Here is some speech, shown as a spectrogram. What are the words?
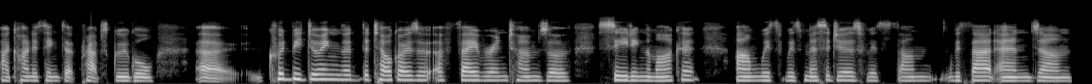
I kind of think that perhaps Google uh, could be doing the, the telcos a, a, favor in terms of seeding the market um, with with messages with um, with that. And um,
